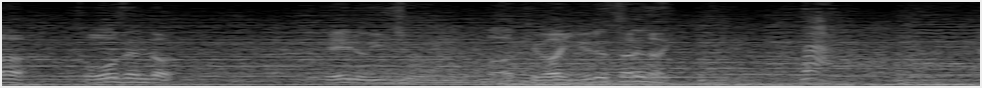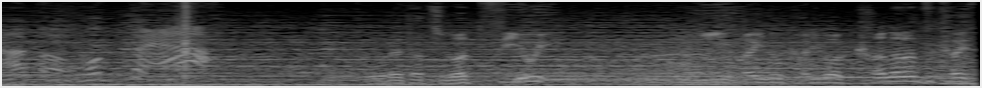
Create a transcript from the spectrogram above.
あ当然だ。出る以上負けは許されない。だと思ったよ。俺たちは強い。インハイの借りは必ず返す。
